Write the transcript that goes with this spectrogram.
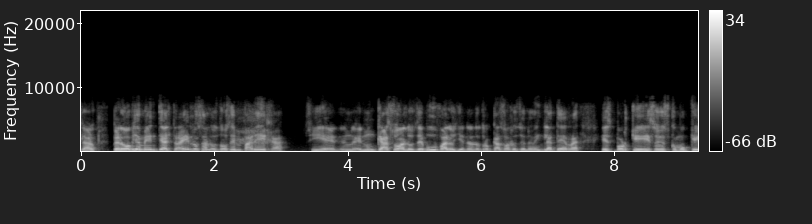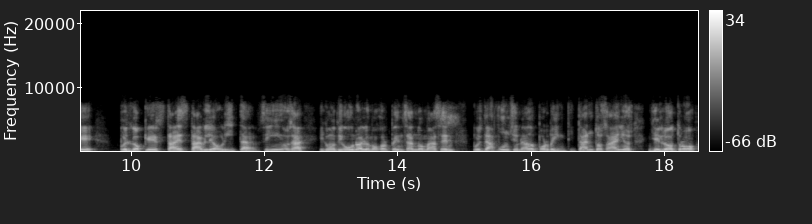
Claro, pero obviamente al traerlos a los dos en pareja, sí, en, en un caso a los de Búfalo y en el otro caso a los de Nueva Inglaterra, es porque eso es como que, pues lo que está estable ahorita, sí, o sea, y como digo, uno a lo mejor pensando más en, pues ha funcionado por veintitantos años y el otro,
